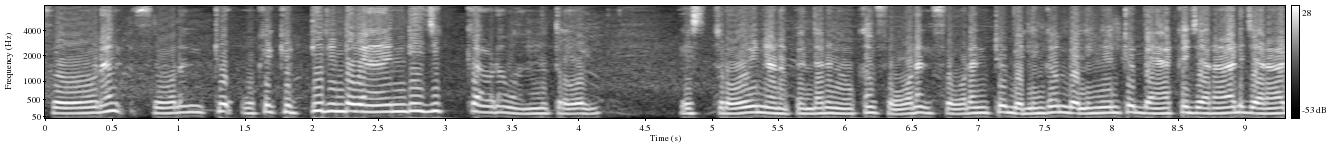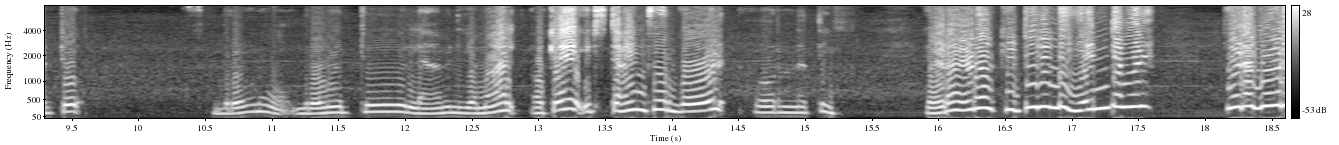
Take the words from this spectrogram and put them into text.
ഫോറൻ ഫോഡൻ ടു ഓക്കെ കിട്ടിയിട്ടുണ്ട്. വാൻഡേജിക്ക് അവിടെ വന്ന് ത്രോയിൻ ഈസ് ത്രോയിൻ ആണ്. അപ്പോൾ എന്തായാലും നോക്കാം. Foden Foden to Bellingham Bellingham to back Gerrard Gerrard to Bruno Bruno to Lamine Yamal okay it's time for goal or nothing എടാ എടാ കിട്ടിയിട്ടുണ്ട്. എന്റെ മോനെ. എടാ ഗോൾ.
